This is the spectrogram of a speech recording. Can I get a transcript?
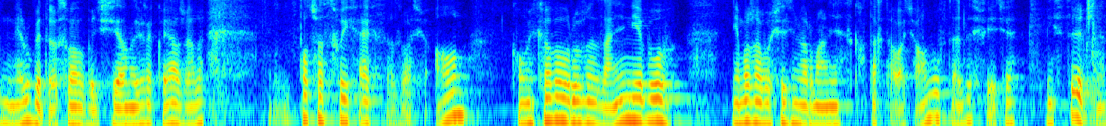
nie lubię tego słowa, bo dzisiaj ono źle kojarzę, ale podczas swoich ekstaz właśnie. On komunikował różne zdania, nie był, nie można było się z nim normalnie skontaktować. On był wtedy w świecie mistycznym.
